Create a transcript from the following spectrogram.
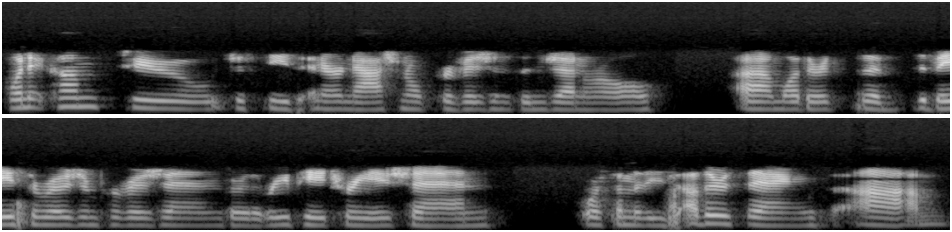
when it comes to just these international provisions in general, um, whether it's the, the base erosion provisions or the repatriation or some of these other things, um,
